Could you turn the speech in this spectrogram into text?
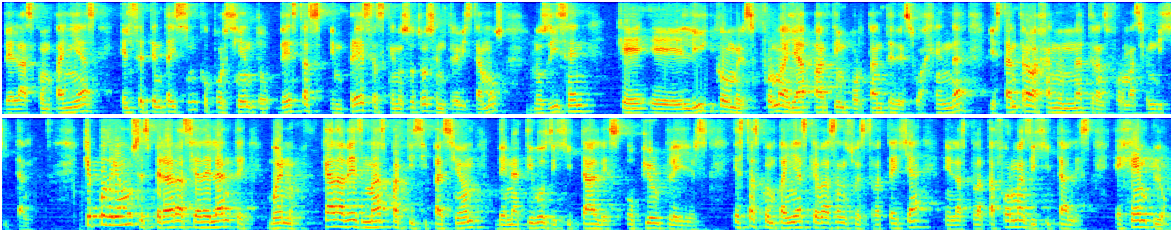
de las compañías, el 75% de estas empresas que nosotros entrevistamos nos dicen que eh, el e-commerce forma ya parte importante de su agenda y están trabajando en una transformación digital. ¿Qué podríamos esperar hacia adelante? Bueno, cada vez más participación de nativos digitales o pure players, estas compañías que basan su estrategia en las plataformas digitales. Ejemplo,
